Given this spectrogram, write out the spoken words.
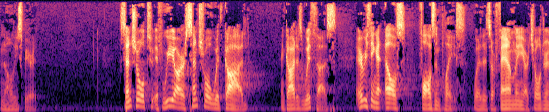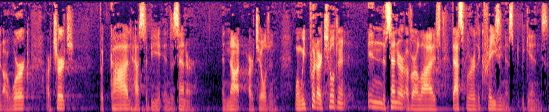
and the Holy Spirit. Central to, if we are central with God and God is with us, everything else falls in place, whether it's our family, our children, our work, our church, but God has to be in the center and not our children. When we put our children in the center of our lives, that's where the craziness begins.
